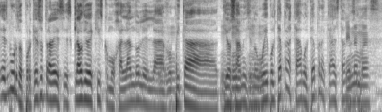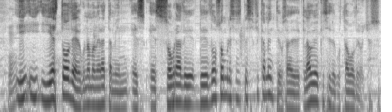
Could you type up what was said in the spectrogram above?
Es burdo, porque es otra vez, es Claudio X como jalándole la ropita a tío Ujú, Sam y diciendo, güey, voltea para acá, voltea para acá, están Ve así". nada más. Y, y- y esto de alguna manera también es, es obra de, de dos hombres específicamente, o sea, de Claudio X y de Gustavo de Hoyos.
